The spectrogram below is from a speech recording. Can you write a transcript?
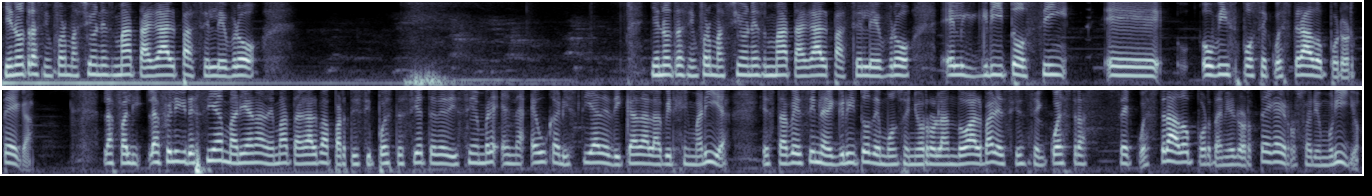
Y en otras informaciones, Matagalpa celebró Y en otras informaciones, Matagalpa celebró el grito sin eh, obispo secuestrado por Ortega. La, feligresía mariana de Matagalpa participó este 7 de diciembre en la Eucaristía dedicada a la Virgen María, esta vez sin el grito de Monseñor Rolando Álvarez, quien se encuentra secuestrado por Daniel Ortega y Rosario Murillo.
